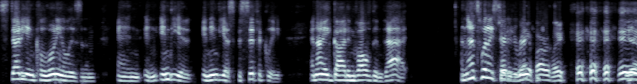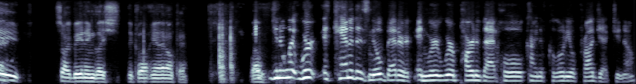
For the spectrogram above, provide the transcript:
studying colonialism and in India, in India specifically, and I got involved in that. And that's when I started did to we, recognize. apparently. Sorry, being English. The cl- yeah, okay. Well, You know what? We're Canada is no better, and we're we're part of that whole kind of colonial project. You know.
